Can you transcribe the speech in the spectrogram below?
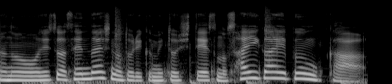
あの実は仙台市の取り組みとしてその災害文化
